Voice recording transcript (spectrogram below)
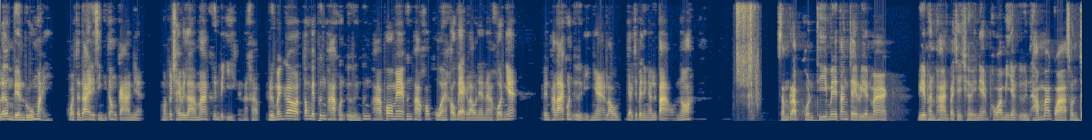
เริ่มเรียนรู้ใหม่ กว่าจะได้ในสิ่งที่ต้องการเนี่ย มันก็ใช้เวลามากขึ้นไปอีกนะครับ หรือไม่ก็ต้องไปพึ่งพาคนอื่น พึ่งพาพ่อแม่พึ่งพาครอบครัวให้เขาแบกเราในอนาคตเนี้ยเป็นภาระคนอื่นอีกเนี้ย เราอยากจะเป็นอย่างนั้นหรือเปล่าเนาะสำหรับคนที่ไม่ได้ตั้งใจเรียนมาก เรียนผ่านๆไปเฉยๆเนี่ยเพราะว่ามีอย่างอื่นทำมากกว่าสนใจ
